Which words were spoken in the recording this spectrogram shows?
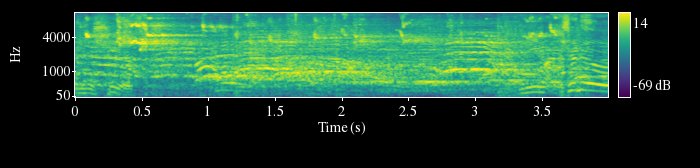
その死を2枚終了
